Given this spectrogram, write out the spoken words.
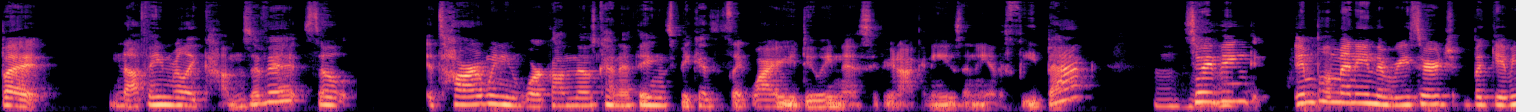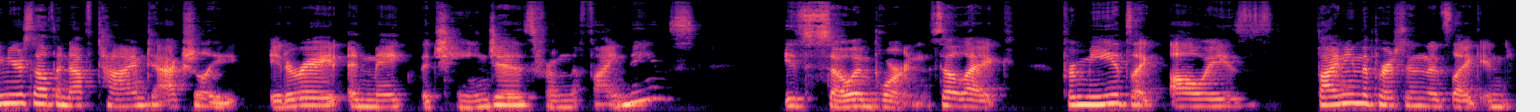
but nothing really comes of it. So, it's hard when you work on those kind of things because it's like, why are you doing this if you're not going to use any of the feedback? Mm-hmm. So, I think implementing the research, but giving yourself enough time to actually iterate and make the changes from the findings is so important. So, like, for me, it's like always finding the person that's like in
